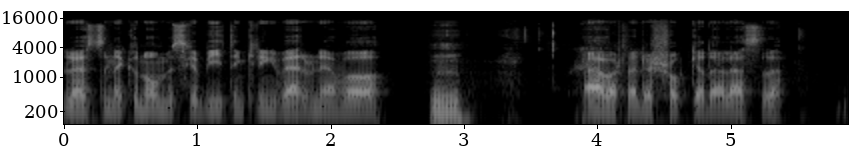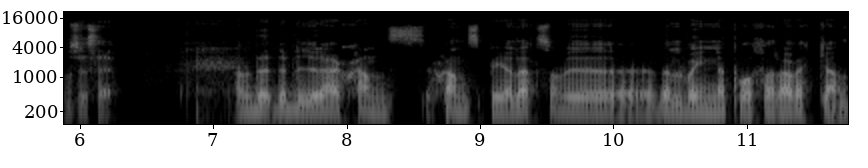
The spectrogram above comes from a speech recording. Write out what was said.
löst den ekonomiska biten kring värvningen var... Mm. Jag har varit väldigt chockad när jag läste det, måste jag säga. Ja, det, det, blir ju det här chans, chansspelet som vi väl var inne på förra veckan.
